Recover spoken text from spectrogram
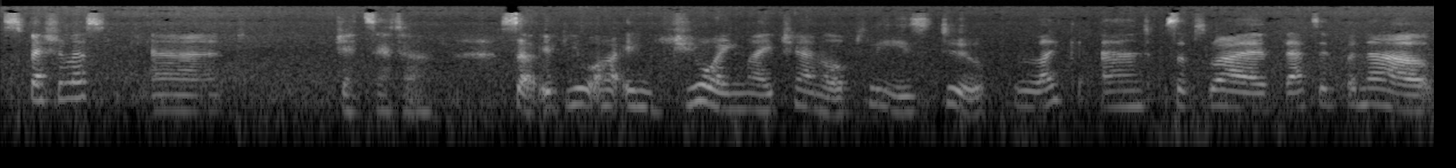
specialist and jet setter. So if you are enjoying my channel, please do like and subscribe. That's it for now.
